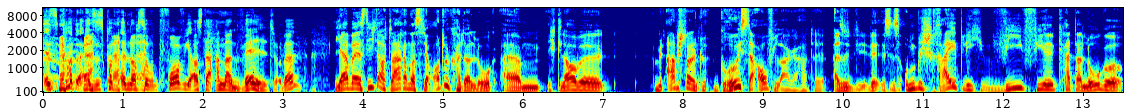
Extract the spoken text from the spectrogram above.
es kommt, also es kommt einem noch so vor wie aus der anderen Welt, oder? Ja, aber es liegt auch daran, dass der Otto-Katalog, ähm, ich glaube, mit Abstand größte Auflage hatte. Also es ist unbeschreiblich, wie viel Kataloge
